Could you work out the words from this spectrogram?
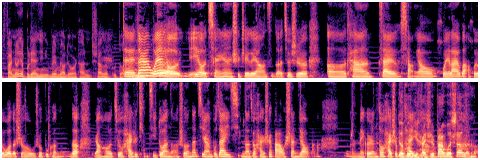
反正也不联系，你为什么要留着他？删了不得？对，嗯当然我也对有也有前任是这个样子的，就是呃他在想要回来挽回我的时候，我说不可能的，然后就还是挺极端的，说那既然不在一起，那就还是把我删掉吧。嗯，每个人都还是要不太一样。你还是把我删了吧？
